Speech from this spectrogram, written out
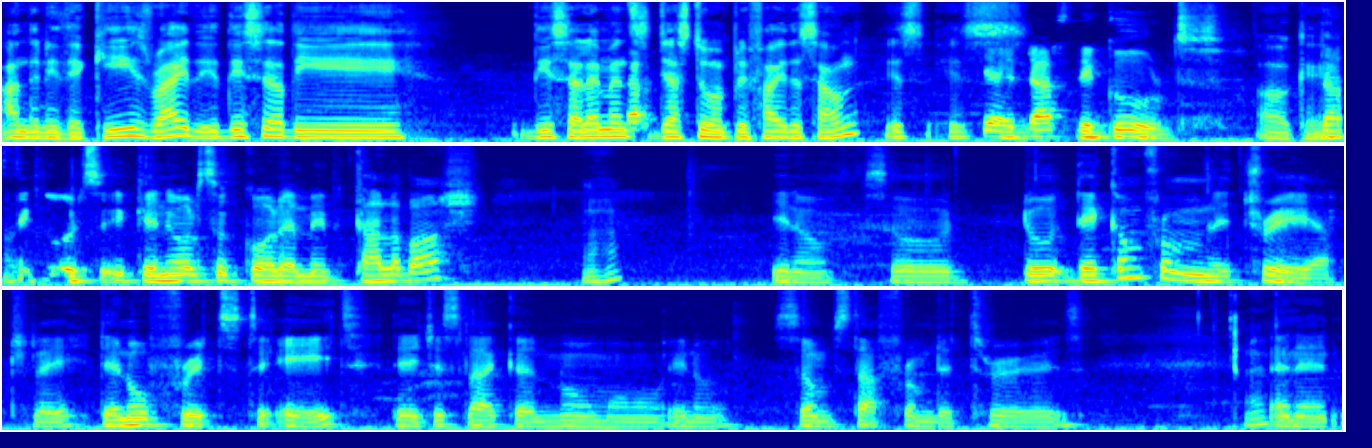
underneath the keys, right? These are the these elements just to amplify the sound. Is is Yeah, that's the goods. Okay? That's the goods. You can also call them maybe calabash. Mhm. You know, so tho- they come from the tree actually. They're no fruits to eat. They're just like a normal, you know, some stuff from the trees. Okay. And then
